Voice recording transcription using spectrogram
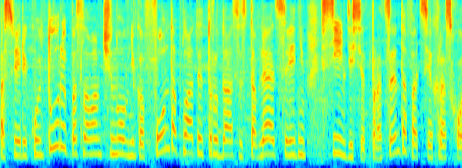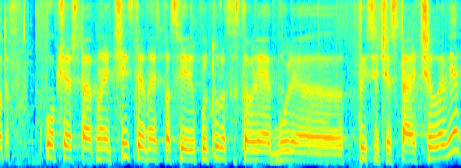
О сфере культуры, по словам чиновников, фонд оплаты труда составляет в среднем 70% от всех расходов. Общая штатная численность по сфере культуры составляет более 1100 человек.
